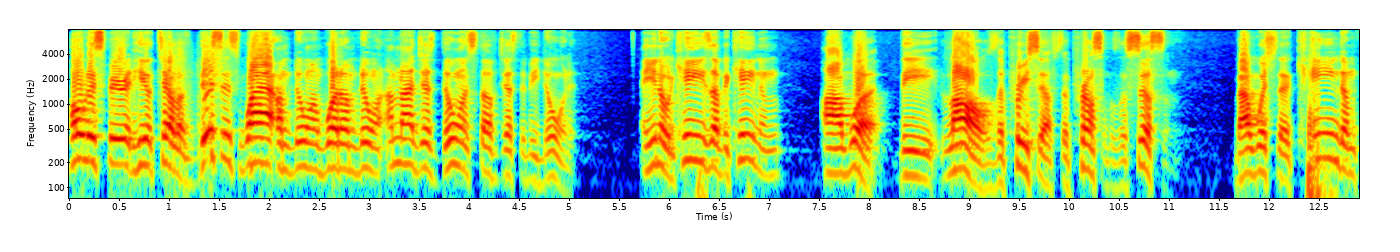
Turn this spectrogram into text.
Holy Spirit, he'll tell us, this is why I'm doing what I'm doing. I'm not just doing stuff just to be doing it. And you know, the keys of the kingdom are what? The laws, the precepts, the principles, the system by which the kingdom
